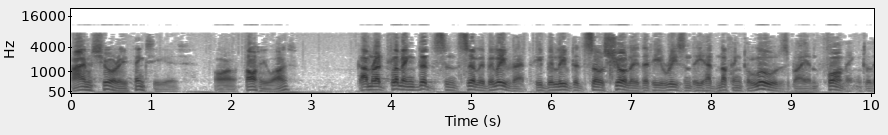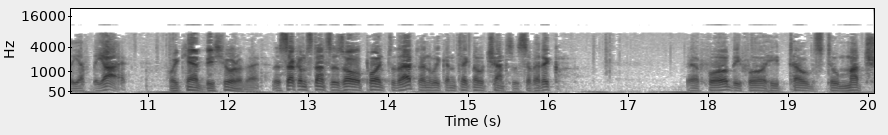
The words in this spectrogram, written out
I'm sure he thinks he is, or thought he was. Comrade Fleming did sincerely believe that. He believed it so surely that he reasoned he had nothing to lose by informing to the FBI. We can't be sure of that. The circumstances all point to that, and we can take no chances, Savetic. Therefore, before he tells too much,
